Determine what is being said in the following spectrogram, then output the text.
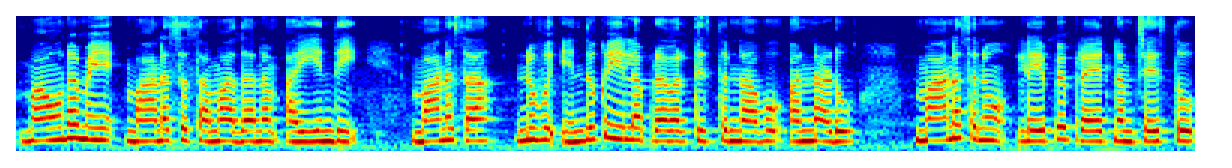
మౌనమే మానస సమాధానం అయ్యింది. మానస నువ్వు ఎందుకు ఇలా ప్రవర్తిస్తున్నావు? అన్నాడు. మానసను లేపే ప్రయత్నం చేస్తూ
